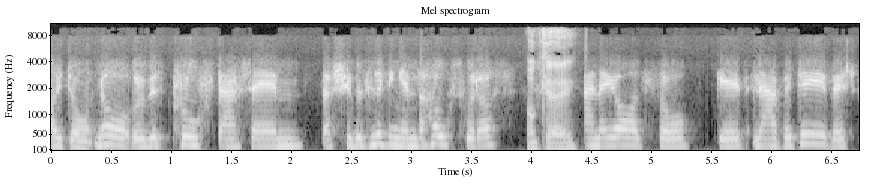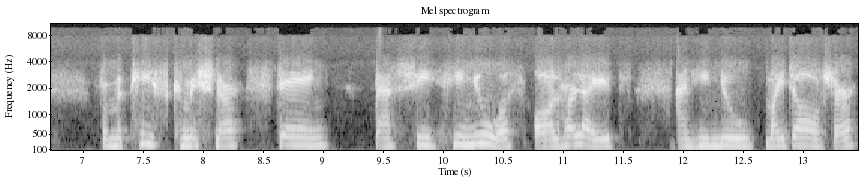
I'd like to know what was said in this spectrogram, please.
I don't know. It was proof that um, that she was living in the house with us, Okay. and I also gave an affidavit from a peace commissioner saying that she he knew us all her lives, and he knew my daughter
